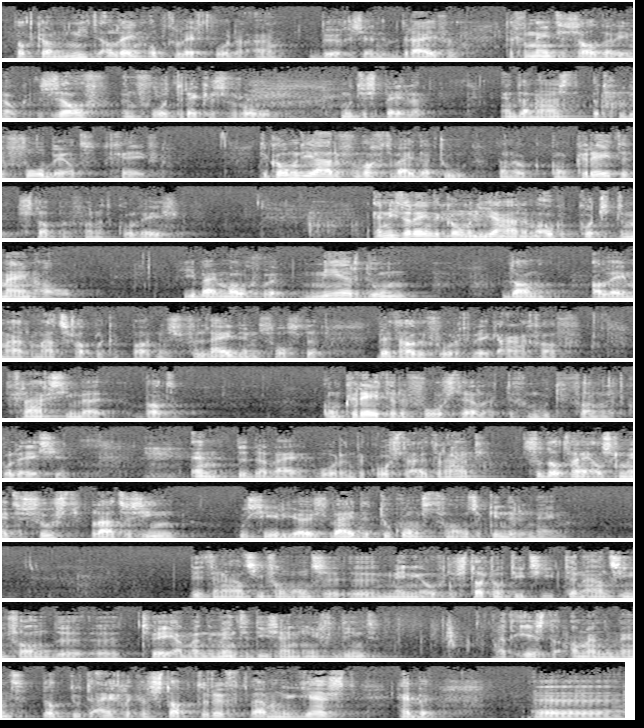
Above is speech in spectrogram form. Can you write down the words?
Dat kan niet alleen opgelegd worden aan burgers en de bedrijven. De gemeente zal daarin ook zelf een voortrekkersrol moeten spelen. En daarnaast het goede voorbeeld geven. De komende jaren verwachten wij daartoe dan ook concrete stappen van het college. En niet alleen de komende jaren, maar ook op korte termijn al. Hierbij mogen we meer doen dan alleen maar maatschappelijke partners verleiden, zoals de wethouder vorige week aangaf. Graag zien we wat concretere voorstellen tegemoet van het college en de daarbij horende kosten uiteraard, zodat wij als gemeente Soest laten zien hoe serieus wij de toekomst van onze kinderen nemen. Dit ten aanzien van onze uh, mening over de startnotitie, ten aanzien van de uh, twee amendementen die zijn ingediend. Het eerste amendement, dat doet eigenlijk een stap terug, waar we nu juist hebben, uh,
